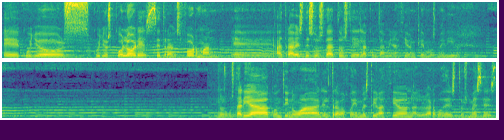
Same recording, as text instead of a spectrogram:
eh, cuyos, cuyos, colores se transforman eh, a través de esos datos de la contaminación que hemos medido. Nos gustaría continuar el trabajo de investigación a lo largo de estos meses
